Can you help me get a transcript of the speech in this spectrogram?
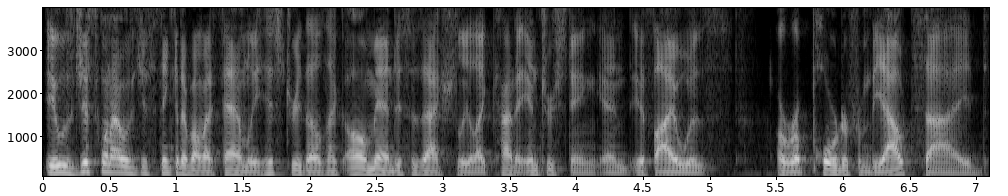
it was just when I was just thinking about my family history that I was like, oh man, this is actually like kind of interesting. And if I was a reporter from the outside,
